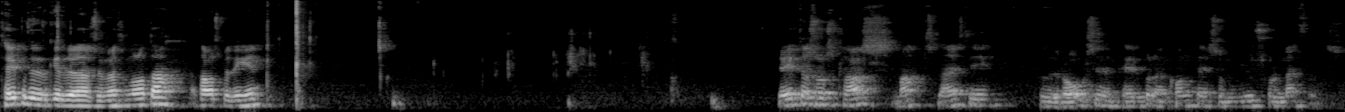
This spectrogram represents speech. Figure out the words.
teipildið getur við það sem við ætlum að nota, þá er spurningin. Data source class maps nicely to the rows in the table and contains some useful methods.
